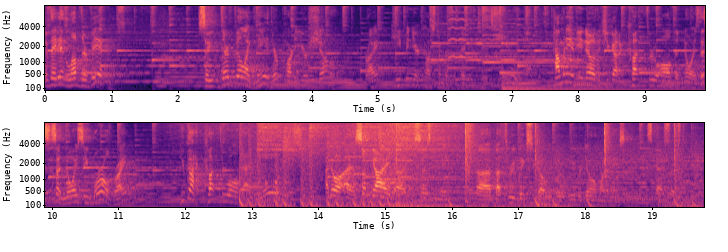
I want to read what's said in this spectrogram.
if they didn't love their vehicles. So they feel like, hey, they're part of your show, right? Keeping your customers addicted to it's huge. How many of you know that you got to cut through all the noise? This is a noisy world, right? You got to cut through all that noise. I know uh, some guy uh, says to me uh, about three weeks ago, we were, we were doing one of these. This guy says to me,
